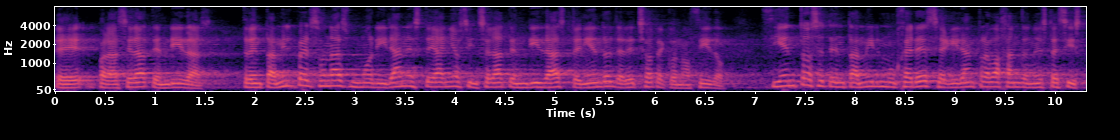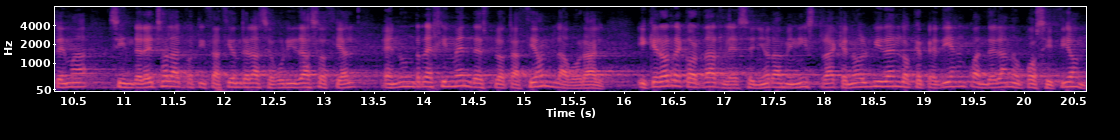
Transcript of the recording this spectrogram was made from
eh, para ser atendidas. 30.000 personas morirán este año sin ser atendidas teniendo el derecho reconocido. 170.000 mujeres seguirán trabajando en este sistema sin derecho a la cotización de la seguridad social en un régimen de explotación laboral. Y quiero recordarle, señora ministra, que no olviden lo que pedían cuando eran oposición.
